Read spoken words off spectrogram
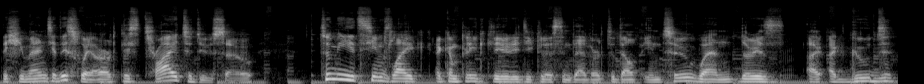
the humanity this way, or at least try to do so. To me, it seems like a completely ridiculous endeavor to delve into when there is a, a good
